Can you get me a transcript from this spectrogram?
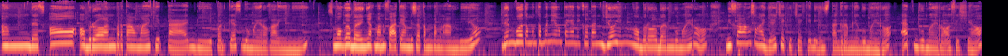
Um, that's all obrolan pertama kita di podcast Gumairo kali ini. Semoga banyak manfaat yang bisa teman-teman ambil. Dan buat teman-teman yang pengen ikutan join ngobrol bareng Gumairo, bisa langsung aja ceki-ceki di Instagramnya Gumairo, at Gumairo Official.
